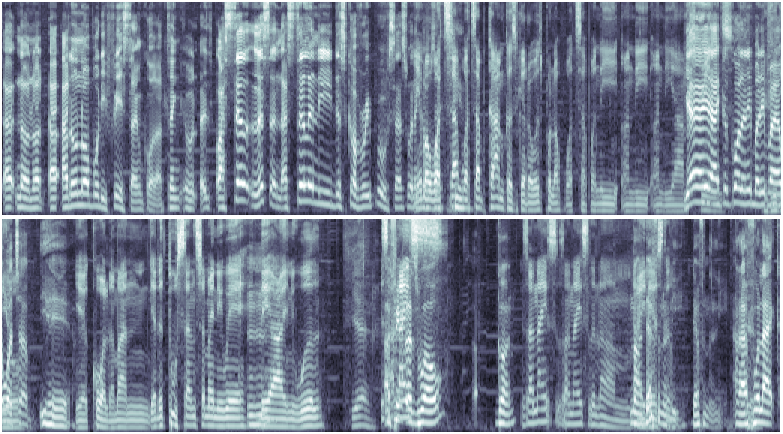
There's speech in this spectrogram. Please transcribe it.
uh, no, not. I, I don't know about the FaceTime call. I think it was- I still listen. I'm still in the discovery process when Yeah, it but comes. to, WhatsApp, WhatsApp calm because you could always pull up WhatsApp on the on the on the um. yeah, yeah, I screens. could call anybody via. WhatsApp. yeah, yeah. Yeah, call them and get the two cents from anywhere Mm-hmm. they are in the world. Yeah, It's I a think nice, as well. Go on. It's a nice, it's a nice little um. No, idea still. definitely, definitely. And I feel like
